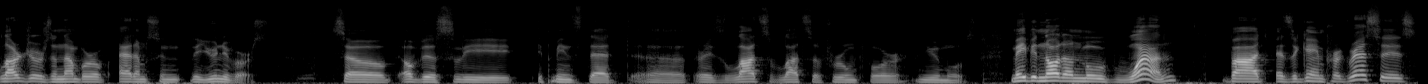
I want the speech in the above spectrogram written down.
larger than the number of atoms in the universe. So obviously, it means that uh, there is lots of lots of room for new moves. Maybe not on move one, but as the game progresses,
